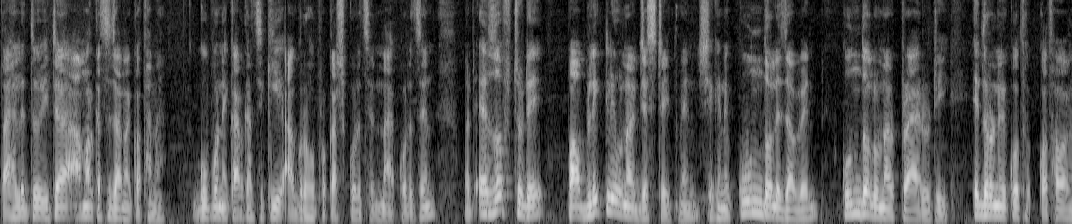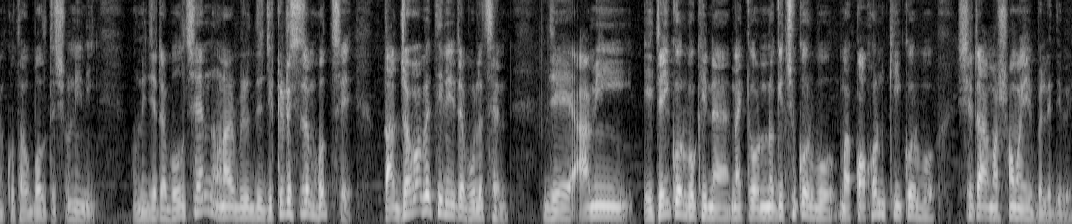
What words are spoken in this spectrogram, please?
তাহলে তো এটা আমার কাছে জানার কথা না। গোপনে কার কাছে কি আগ্রহ প্রকাশ করেছেন না করেছেন? But as of today publicly ওনার যে স্টেটমেন্ট সেখানে কোন দলে যাবেন কোন দল ওনার প্রায়োরিটি এ ধরনের কথা- কথাও আমি কোথাও বলতে শুনিনি। উনি যেটা বলছেন, ওনার বিরুদ্ধে যে ক্রিটিসিজম হচ্ছে, তার জবাবে তিনি এটা বলেছেন যে, আমি এটাই করব কিনা, নাকি অন্য কিছু করব, বা কখন কি করব, সেটা আমার সময় বলে দিবে।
